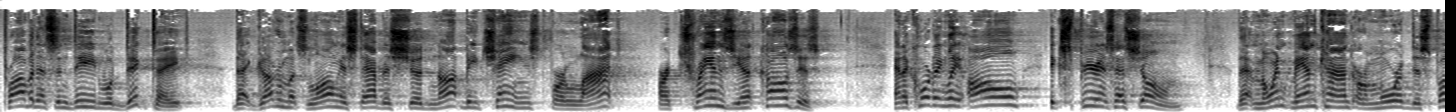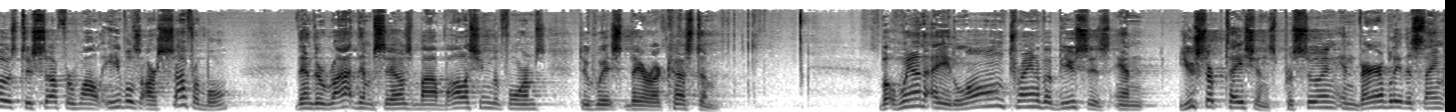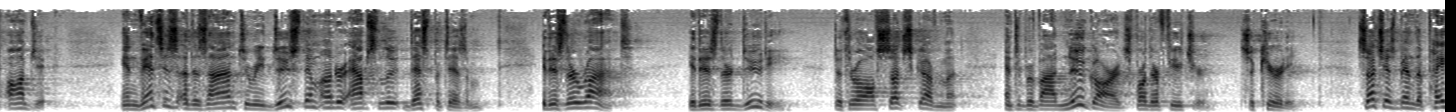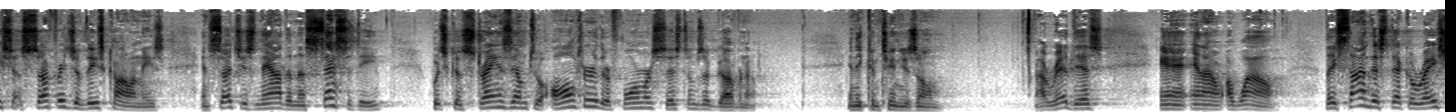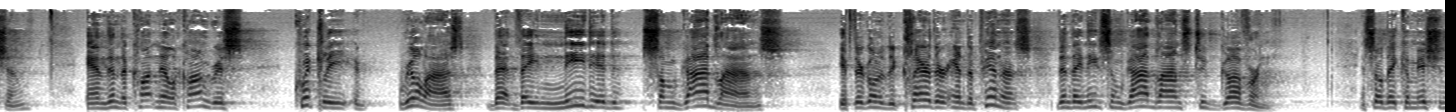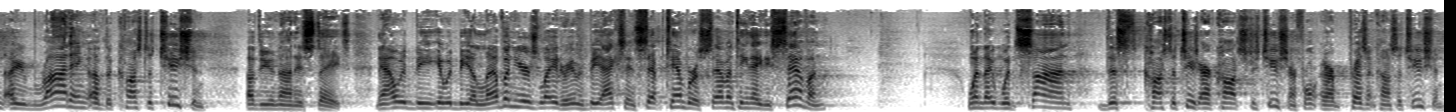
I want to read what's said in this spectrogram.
Providence indeed will dictate that governments long established should not be changed for light or transient causes. And accordingly, all experience has shown that mankind are more disposed to suffer while evils are sufferable than to right themselves by abolishing the forms to which they are accustomed. But when a long train of abuses and usurpations pursuing invariably the same object invents a design to reduce them under absolute despotism, it is their right, it is their duty to throw off such government and to provide new guards for their future security. Such has been the patient suffrage of these colonies, and such is now the necessity which constrains them to alter their former systems of government. And he continues on. I read this, and, and I, wow. They signed this declaration, and then the Continental Congress quickly uh, realized that they needed some guidelines. If they're going to declare their independence, then they need some guidelines to govern. And so they commissioned a writing of the Constitution of the United States. Now it would be it would be 11 years later. It would be actually in September of 1787 when they would sign this Constitution, our Constitution, our, our present Constitution.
